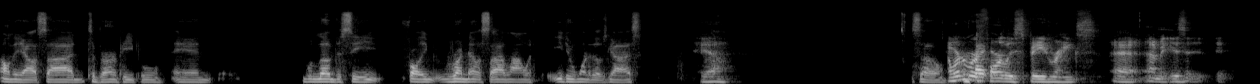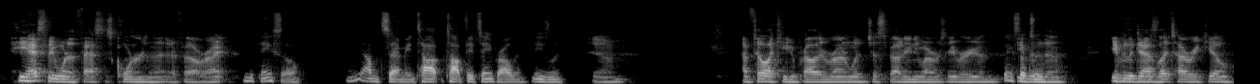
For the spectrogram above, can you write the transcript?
on the outside to burn people. And would love to see Farley run down the sideline with either one of those guys. yeah. So I wonder where I- Farley's speed ranks at. I mean, is it? He has to be one of the fastest corners in the NFL, right? I think so. I would say, I mean, top top 15 probably easily. Yeah. I feel like he could probably run with just about any wide receiver, even so, even too. the even the guys like Tyreek Hill.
